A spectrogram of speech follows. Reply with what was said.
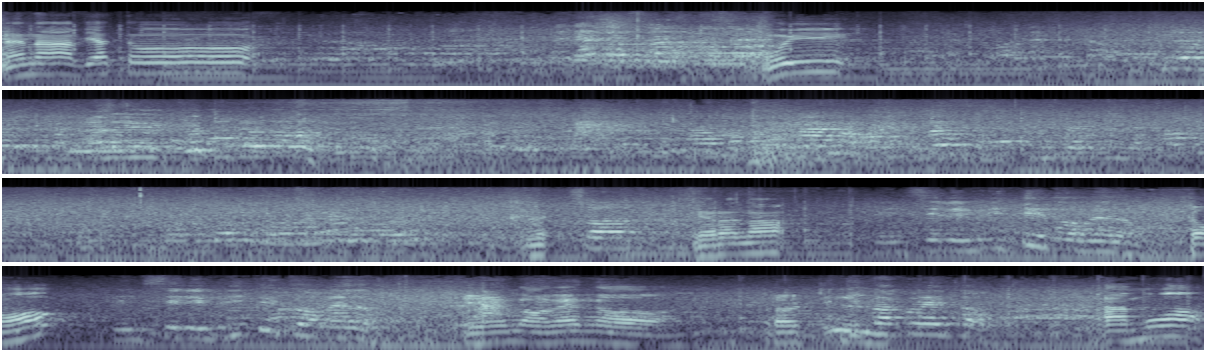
Nana, à bientôt. Oui. Et Rana. T'es une célébrité toi maintenant. Comment? T'es une célébrité toi maintenant. Mais non, mais non. Tu Tranquille. vas combien de temps? À moi.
